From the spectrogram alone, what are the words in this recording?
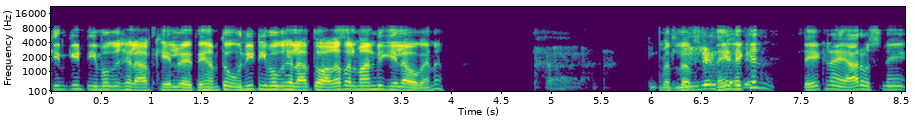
کن کن ٹیموں کے خلاف کھیل رہے تھے۔ ہم تو انہی ٹیموں کے خلاف تو آغا سلمان بھی کھیلا ہوگا نا۔ ہاں۔ مطلب- نہیں لیکن دیکھنا یار اس نے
